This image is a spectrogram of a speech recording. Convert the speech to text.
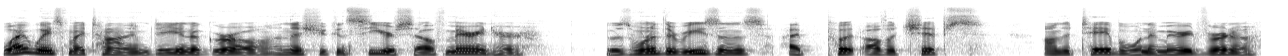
why waste my time dating a girl unless you can see yourself marrying her? It was one of the reasons I put all the chips on the table when I married Verna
